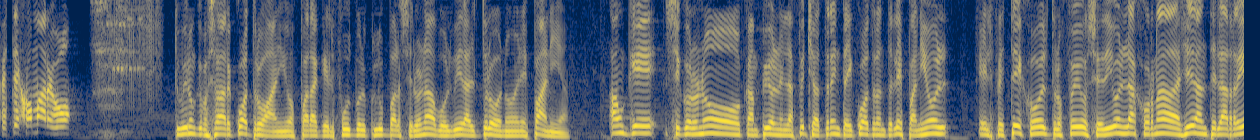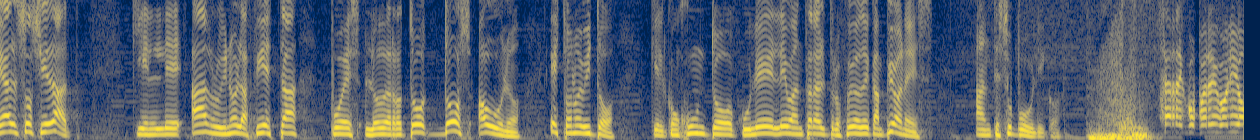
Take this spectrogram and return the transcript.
Festejo amargo. Tuvieron que pasar cuatro años para que el Fútbol Club Barcelona volviera al trono en España. Aunque se coronó campeón en la fecha 34 ante el Español, el festejo del trofeo se dio en la jornada de ayer ante la Real Sociedad, quien le arruinó la fiesta, pues lo derrotó 2 a 1. Esto no evitó que el conjunto culé levantara el trofeo de campeones ante su público. Se recuperó y goleó.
